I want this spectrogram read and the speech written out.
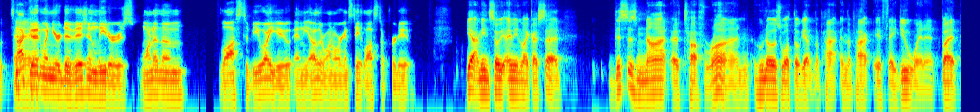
It's not good when your division leaders, one of them lost to BYU and the other one, Oregon State, lost to Purdue. Yeah, I mean, so I mean, like I said, this is not a tough run. Who knows what they'll get in the pack in the pack if they do win it, but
